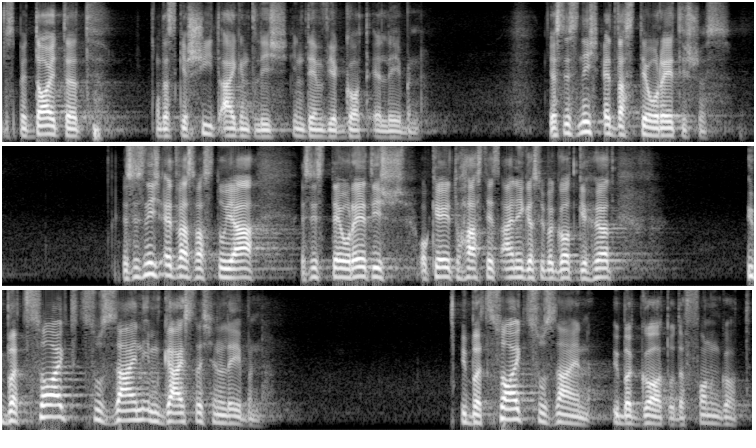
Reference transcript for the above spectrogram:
das bedeutet, und das geschieht eigentlich, indem wir Gott erleben. Es ist nicht etwas Theoretisches. Es ist nicht etwas, was du ja es ist theoretisch, okay, du hast jetzt einiges über Gott gehört, überzeugt zu sein im geistlichen Leben. Überzeugt zu sein über Gott oder von Gott.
